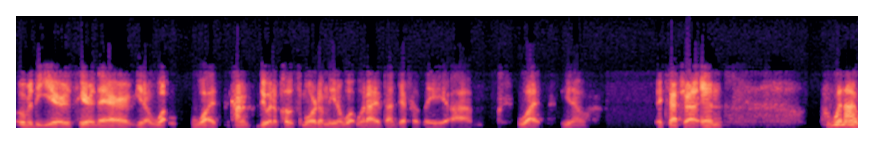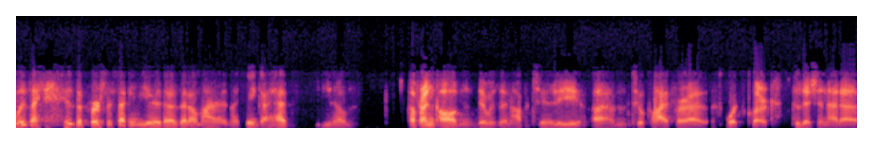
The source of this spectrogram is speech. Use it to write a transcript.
over the years here and there you know what what kind of doing a post mortem you know what would I have done differently um, what you know etc. And when I was I it was the first or second year that I was at Elmira and I think I had you know a friend called and there was an opportunity um, to apply for a sports clerk position at a,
